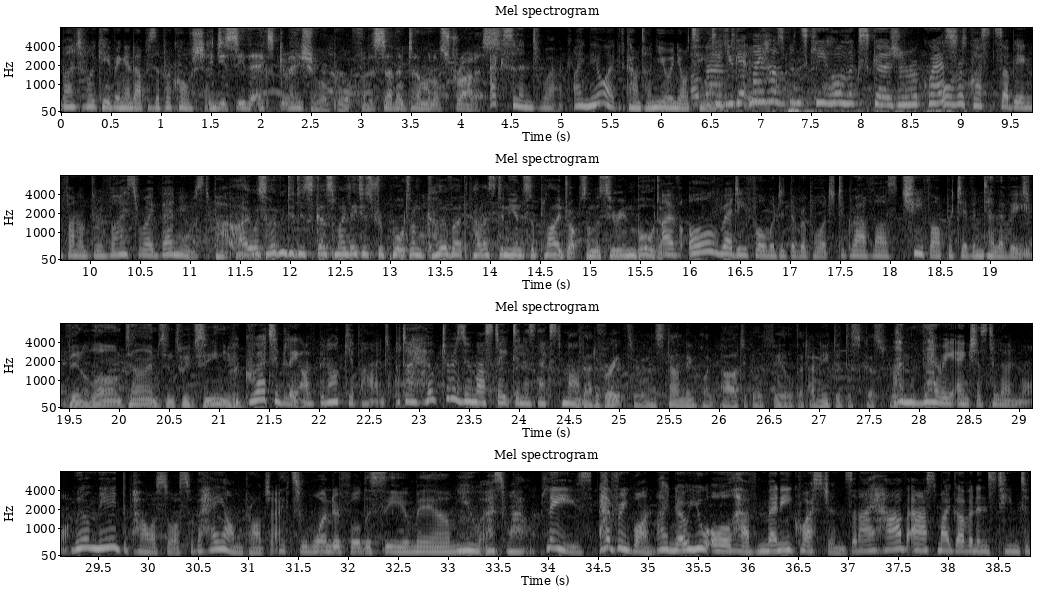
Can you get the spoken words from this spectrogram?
but we're keeping it up as a precaution. Did you see the excavation report for the Southern Terminal Stratus? Excellent work. I knew I could count on you and your team. Did you get my husband's keyhole excursion request? All requests are being funneled through Viceroy Benu's department. I was hoping to discuss my latest report on covert Palestinian supply drops on the Syrian border. I've already forwarded the report to Gravlar's chief operative in Tel Aviv. It's been a long time since we've seen you. Regrettably, I've been occupied, but I hope to resume our state dinners next month. We've had a breakthrough in the standing point particle field that I need to discuss with you. I'm very anxious to learn more. We'll need the power source for the Hayon project. It's wonderful to see you, ma'am. You as well. Please, everyone. I know you all have many questions, and I have asked my governance team to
